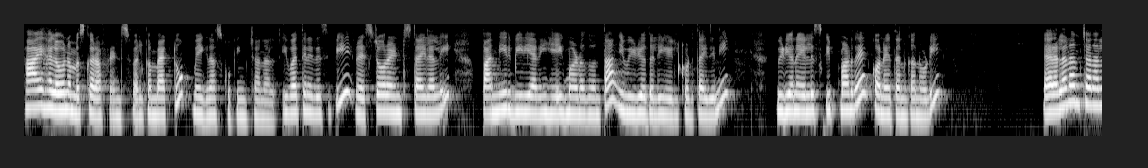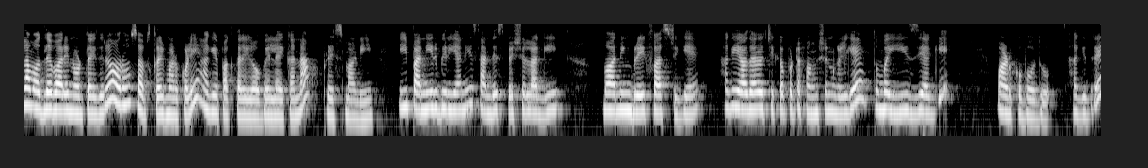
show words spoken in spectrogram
ಹಾಯ್ ಹಲೋ ನಮಸ್ಕಾರ friends welcome back to Meghna's cooking channel ಇವತ್ತಿನ ರೆಸಿಪಿ ರೆಸ್ಟೋರೆಂಟ್ ಸ್ಟೈಲಲ್ಲಿ ಪನ್ನೀರ್ ಬಿರಿಯಾನಿ ಹೇಗೆ ಮಾಡೋದು ಅಂತ ಈ ವಿಡಿಯೋದಲ್ಲಿ ಹೇಳ್ಕೊಡ್ತಾ ಇದ್ದೀನಿ. ವಿಡಿಯೋನ ಎಲ್ಲಿ ಸ್ಕಿಪ್ ಮಾಡಿದೆ, ಕೊನೆ ತನಕ ನೋಡಿ. ಯಾರೆಲ್ಲ ನಮ್ಮ ಚಾನಲ್ನ ಮೊದಲೇ ಬಾರಿ ನೋಡ್ತಾ ಇದ್ದೀರೋ ಅವರು ಸಬ್ಸ್ಕ್ರೈಬ್ ಮಾಡ್ಕೊಳ್ಳಿ. ಹಾಗೆ ಪಕ್ಕದಲ್ಲಿರೋ ಬೆಲ್ಲೈಕನ್ನ ಪ್ರೆಸ್ ಮಾಡಿ. ಈ ಪನ್ನೀರ್ ಬಿರಿಯಾನಿ ಸಂಡೇ ಸ್ಪೆಷಲಾಗಿ ಮಾರ್ನಿಂಗ್ ಬ್ರೇಕ್ಫಾಸ್ಟಿಗೆ ಹಾಗೆ ಯಾವುದಾದ್ರು ಚಿಕ್ಕ ಪುಟ್ಟ ಫಂಕ್ಷನ್ಗಳಿಗೆ ತುಂಬ ಈಸಿಯಾಗಿ ಮಾಡ್ಕೋಬೋದು. ಹಾಗಿದ್ರೆ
